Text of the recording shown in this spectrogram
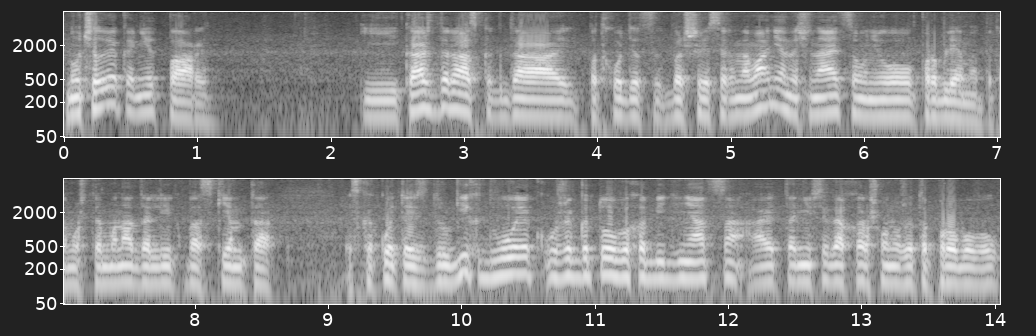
но у человека нет пары. И каждый раз, когда подходят большие соревнования, начинаются у него проблемы, потому что ему надо либо с кем-то с какой-то из других двоек уже готовых объединяться, а это не всегда хорошо, он уже это пробовал.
